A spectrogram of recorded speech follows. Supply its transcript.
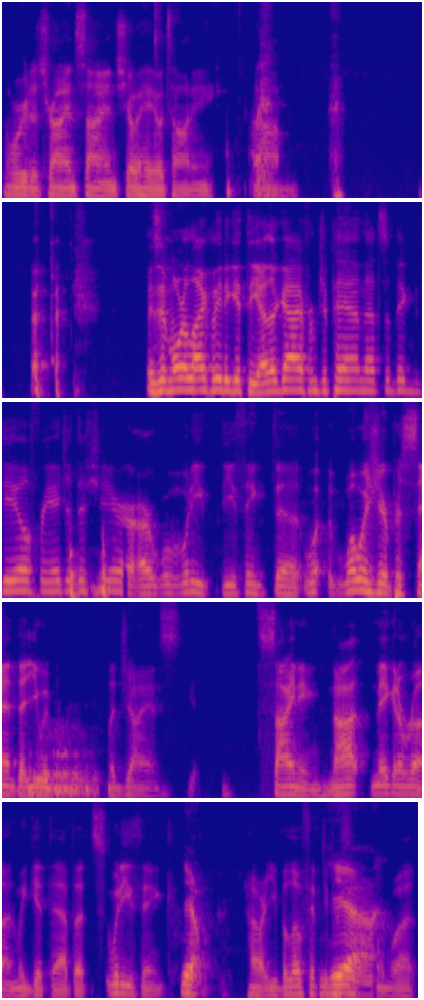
we're going to try and sign Shohei Ohtani. Um, Is it more likely to get the other guy from Japan? That's a big deal, free agent this year, or what do you do? You think the what? What was your percent that you would the Giants signing, not making a run? We get that, but what do you think? Yeah, how are you below fifty? Yeah, what?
